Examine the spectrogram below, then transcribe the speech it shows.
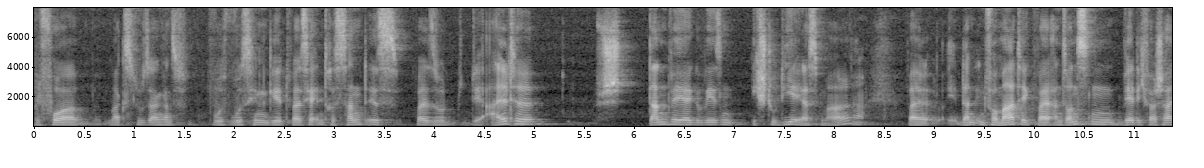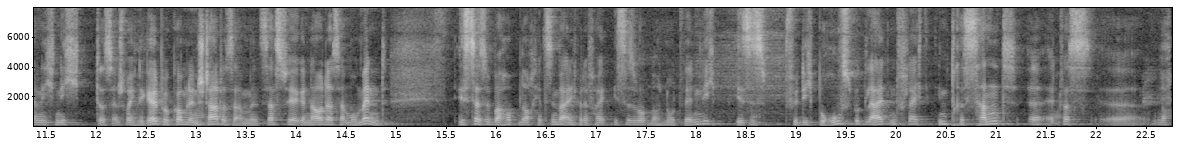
bevor Max du sagen kannst, wo es hingeht, weil es ja interessant ist, weil so der alte Stand wäre ja gewesen, ich studiere erstmal. Ja. Weil dann Informatik, weil ansonsten werde ich wahrscheinlich nicht das entsprechende Geld bekommen, den Status haben. Jetzt sagst du ja genau das am Moment. Ist das überhaupt noch, jetzt sind wir eigentlich bei der Frage, ist das überhaupt noch notwendig? Ist es für dich berufsbegleitend vielleicht interessant, äh, etwas äh, noch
